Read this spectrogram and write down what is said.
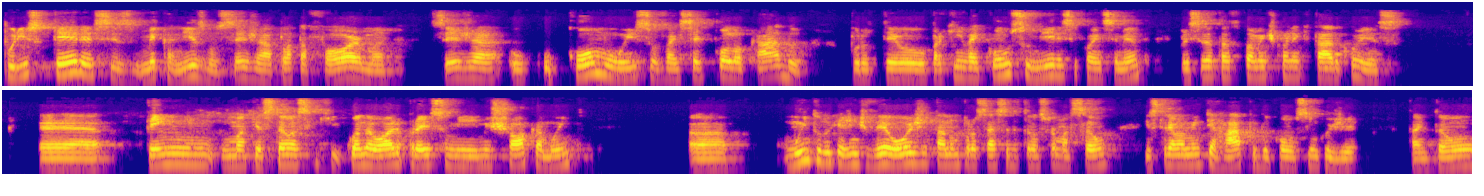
Por isso, ter esses mecanismos, seja a plataforma, seja o, o como isso vai ser colocado para quem vai consumir esse conhecimento, precisa estar totalmente conectado com isso. É, tem um, uma questão assim que quando eu olho para isso me, me choca muito. Uh, muito do que a gente vê hoje está num processo de transformação extremamente rápido com o 5G. Tá? Então,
